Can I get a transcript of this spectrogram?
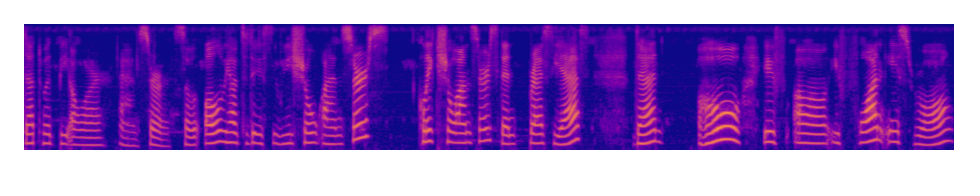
that would be our answer. So all we have to do is we show answers, click show answers, then press yes. Then Oh, if uh if one is wrong,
